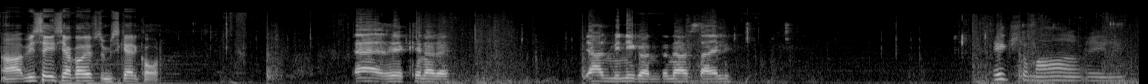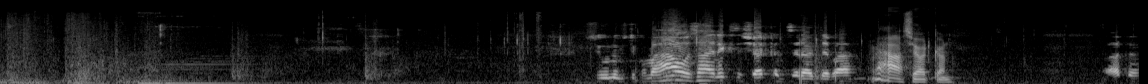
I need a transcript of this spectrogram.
Nå, vi ses, jeg går efter mit skattekort. Ja, jeg kender det. Jeg har en minigun, den er også dejlig. Ikke så meget, egentlig. Sune, hvis du kommer herover, så har jeg en ekstra shotgun til dig, det er bare... Jeg har shotgun. Okay.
